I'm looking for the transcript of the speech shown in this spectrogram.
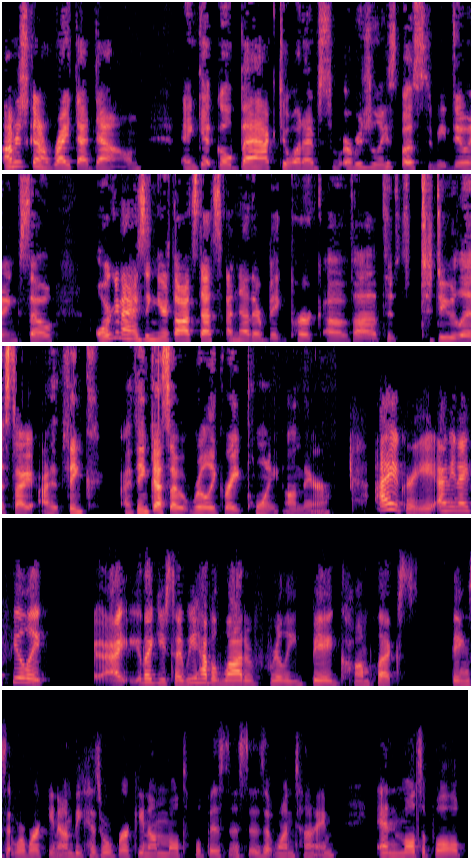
i'm just going to write that down and get go back to what i'm originally supposed to be doing. So organizing your thoughts that's another big perk of uh, the to-do list. I i think i think that's a really great point on there. I agree. I mean i feel like I like you said, we have a lot of really big, complex things that we're working on because we're working on multiple businesses at one time and multiple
